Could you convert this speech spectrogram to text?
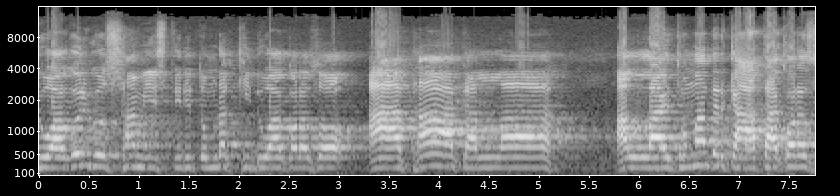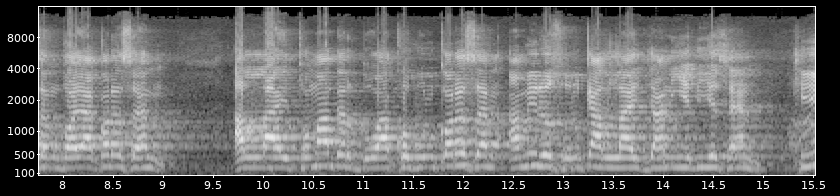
দোয়া করিব স্বামী স্ত্রী, তোমরা কি দোয়া করছ? আথা কাল্লাহ আল্লাহ তোমাদেরকে আতা করেছেন, দয়া করেছেন। আল্লাহ তোমাদের দোয়া কবুল করেছেন। আমি রসুলকে আল্লাহ জানিয়ে দিয়েছেন। কি?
